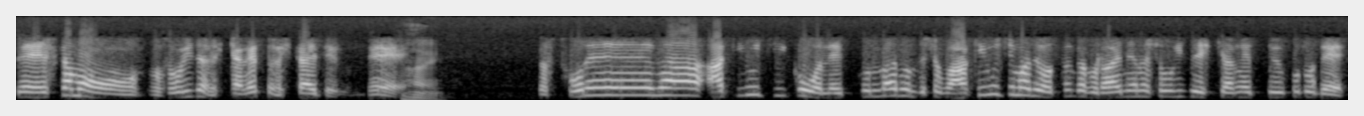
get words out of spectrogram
でしかも消費税の引き上げっていうのを控えてるんで、はい。それが秋口以降はネックになるんでしょうが、秋口まではとにかく来年の消費税引き上げということで、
